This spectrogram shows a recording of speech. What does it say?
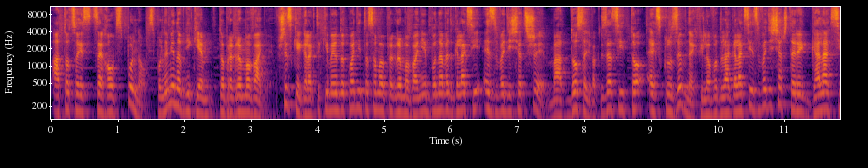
a to co jest cechą wspólną, wspólnym mianownikiem to programowanie. Wszystkie galaktyki mają dokładnie to samo oprogramowanie, bo nawet Galaxy S23 ma dostać w aktualizacji to ekskluzywne chwilowo dla Galaxy S24 Galaxy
